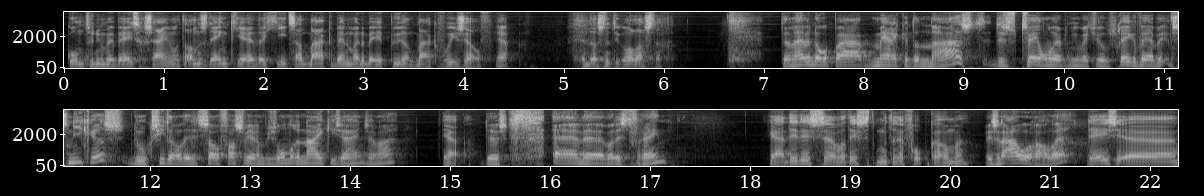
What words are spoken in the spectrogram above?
continu mee bezig zijn. Want anders denk je dat je iets aan het maken bent, maar dan ben je puur aan het maken voor jezelf. Ja. En dat is natuurlijk wel lastig. Dan hebben we nog een paar merken daarnaast. Dus twee onderwerpen die ik met je wil bespreken. We hebben sneakers. Ik bedoel, ik zie er al, dit zal vast weer een bijzondere Nike zijn, zeg maar. Ja, Dus, en eh, wat is het voor een? ja dit is, eh, wat is het? Moet er even opkomen. Het is een ouder al, hè? Deze, eh,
